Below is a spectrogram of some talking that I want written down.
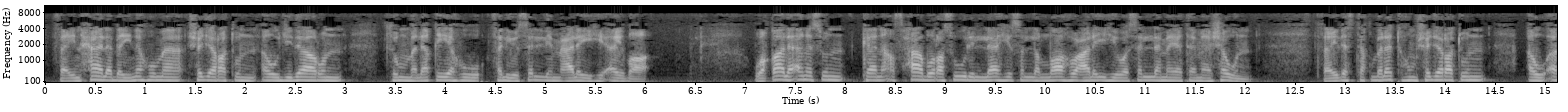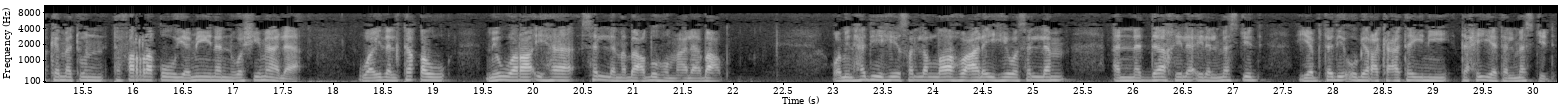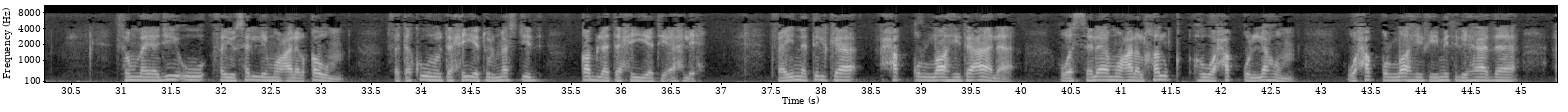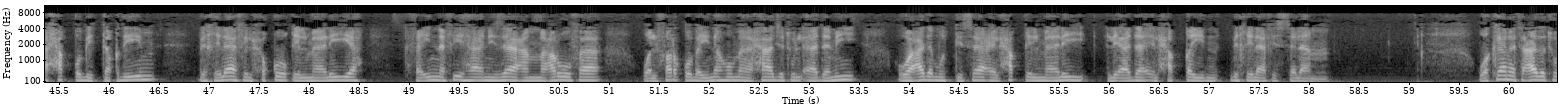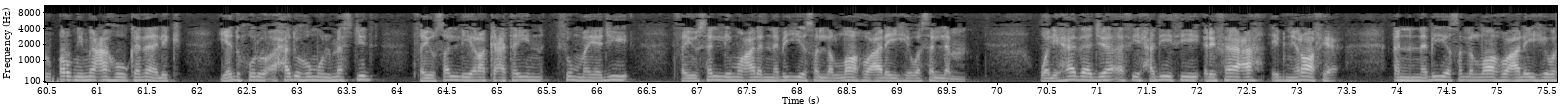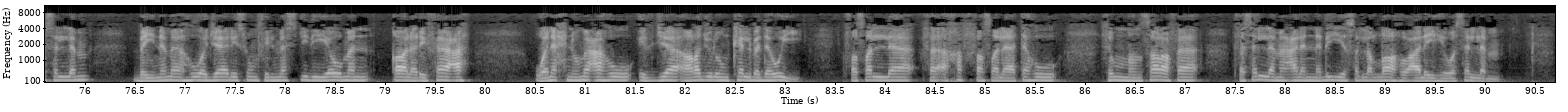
فإن حال بينهما شجرة أو جدار ثم لقيه فليسلم عليه أيضا. وقال أنس كان أصحاب رسول الله صلى الله عليه وسلم يتماشون فإذا استقبلتهم شجرة أو أكمة تفرقوا يمينا وشمالا. وإذا التقوا من ورائها سلم بعضهم على بعض. ومن هديه صلى الله عليه وسلم أن الداخل إلى المسجد يبتدئ بركعتين تحية المسجد ثم يجيء فيسلم على القوم فتكون تحية المسجد قبل تحية أهله. فإن تلك حق الله تعالى والسلام على الخلق هو حق لهم وحق الله في مثل هذا أحق بالتقديم بخلاف الحقوق المالية فإن فيها نزاعا معروفا والفرق بينهما حاجة الآدمي وعدم اتساع الحق المالي لأداء الحقين بخلاف السلام. وكانت عادة القوم معه كذلك يدخل أحدهم المسجد فيصلي ركعتين ثم يجيء فيسلم على النبي صلى الله عليه وسلم. ولهذا جاء في حديث رفاعة ابن رافع أن النبي صلى الله عليه وسلم بينما هو جالس في المسجد يوما قال رفاعة ونحن معه إذ جاء رجل كالبدوي فصلى فأخف صلاته ثم انصرف فسلم على النبي صلى الله عليه وسلم.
